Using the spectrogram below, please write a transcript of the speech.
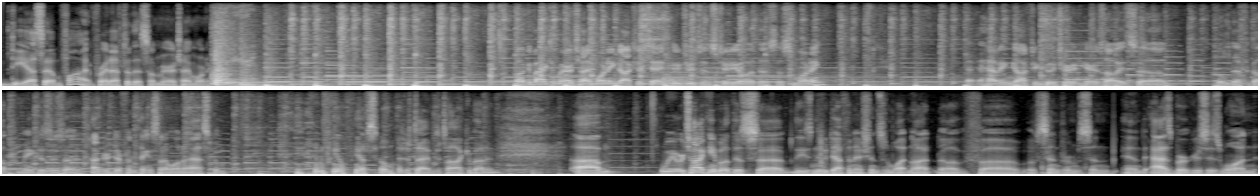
DSM 5 right after this on Maritime Morning. Welcome back to Maritime Morning. Dr. Stan is in studio with us this morning. Having Dr. Kutcher in here is always uh, a little difficult for me because there's a hundred different things that I want to ask him, and we only have so much time to talk about it. Um, we were talking about this, uh, these new definitions and whatnot of uh, of syndromes, and and Asperger's is one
